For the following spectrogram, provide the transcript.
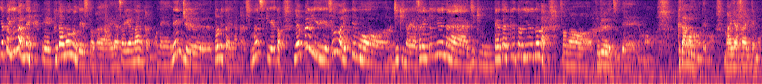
やっぱり今ね、え、果物ですとか野菜やなんかもね年中取れたりなんかしますけれどやっぱりそうは言っても時期の野菜というのは時期にいただくというのがそのフルーツで果物でも、まあ、野菜でも、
